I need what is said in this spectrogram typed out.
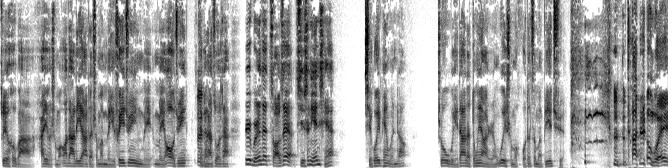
最后吧，还有什么澳大利亚的什么美菲军、美美澳军在跟他作战。日本人在早在几十年前写过一篇文章，说伟大的东亚人为什么活得这么憋屈？他认为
